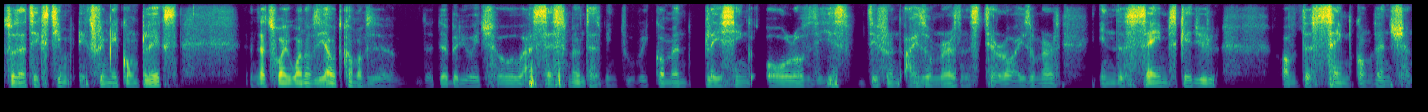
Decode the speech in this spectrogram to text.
So that's extreme, extremely complex. And that's why one of the outcome of the the WHO assessment has been to recommend placing all of these different isomers and stereoisomers in the same schedule of the same convention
